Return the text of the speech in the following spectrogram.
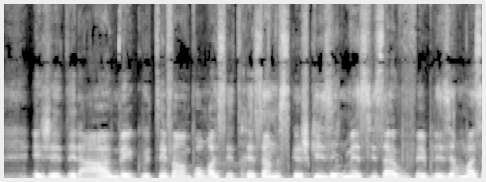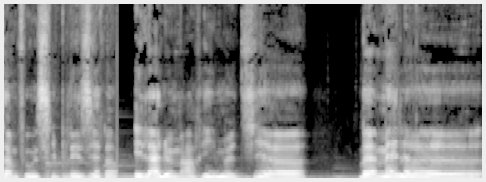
et j'étais là ah bah écoutez enfin pour moi c'est très simple ce que je cuisine mais si ça vous fait plaisir moi ça me fait aussi plaisir. Et là le mari me dit euh, bah Mel euh,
